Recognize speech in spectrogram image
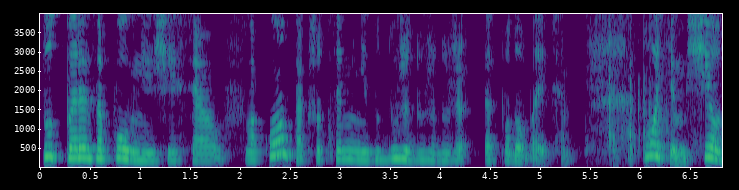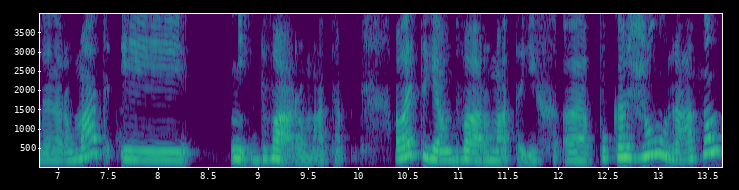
Тут перезаповнюючийся флакон, так що це мені дуже-дуже-дуже подобається. Потім ще один аромат і. Ні, два аромати. Але я вам два аромати їх е, покажу разом.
